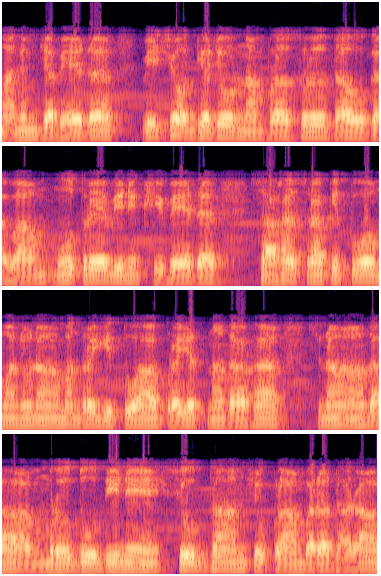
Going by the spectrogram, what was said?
मनुं जपेद विशोध्यचूर्णं प्रसृतौ गवां मूत्रे विनिक्षिपेद सहस्रकित्वो मनुना मन्त्रयित्वा प्रयत्नदः स्नादां मृदुदिने शुद्धां शुक्लाम्बरधरां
